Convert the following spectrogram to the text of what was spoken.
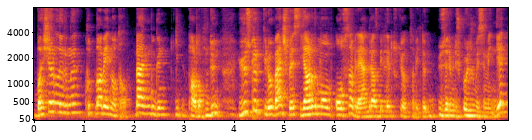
Başarılarını kutla ve not al. Ben bugün, pardon dün 140 kilo bench press yardımlı ol- olsa bile yani biraz birileri tutuyor tabii ki de üzerime düş ölürmesin beni diye.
